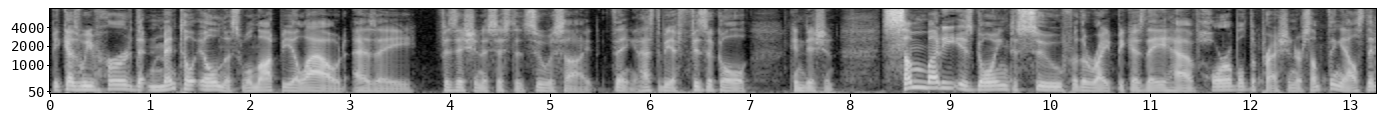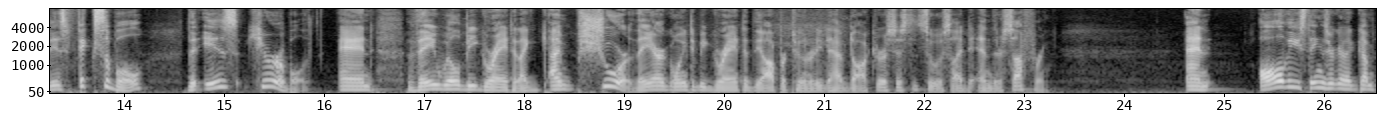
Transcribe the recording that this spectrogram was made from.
because we've heard that mental illness will not be allowed as a physician assisted suicide thing, it has to be a physical condition. Somebody is going to sue for the right because they have horrible depression or something else that is fixable, that is curable, and they will be granted. I, I'm sure they are going to be granted the opportunity to have doctor assisted suicide to end their suffering. And all these things are going to come.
